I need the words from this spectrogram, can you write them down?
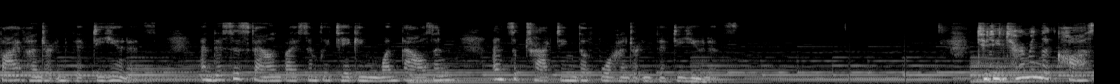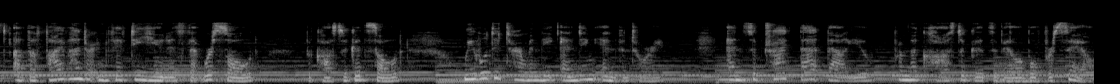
550 units, and this is found by simply taking 1,000 and subtracting the 450 units. To determine the cost of the 550 units that were sold, the cost of goods sold, we will determine the ending inventory and subtract that value from the cost of goods available for sale,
